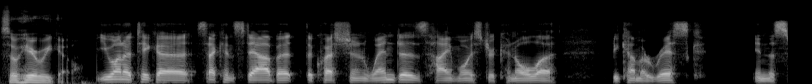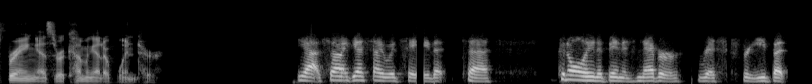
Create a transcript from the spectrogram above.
So here we go. You want to take a second stab at the question when does high moisture canola become a risk in the spring as we're coming out of winter? Yeah, so I guess I would say that uh, canola in a bin is never risk free, but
